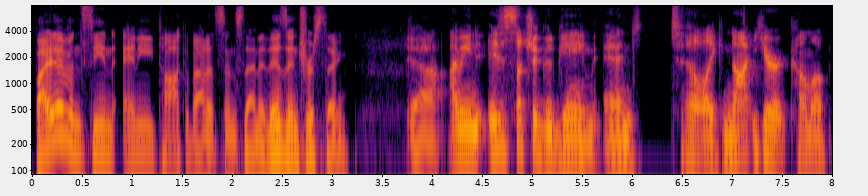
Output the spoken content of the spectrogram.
but I haven't seen any talk about it since then. It is interesting. Yeah, I mean, it is such a good game, and to like not hear it come up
